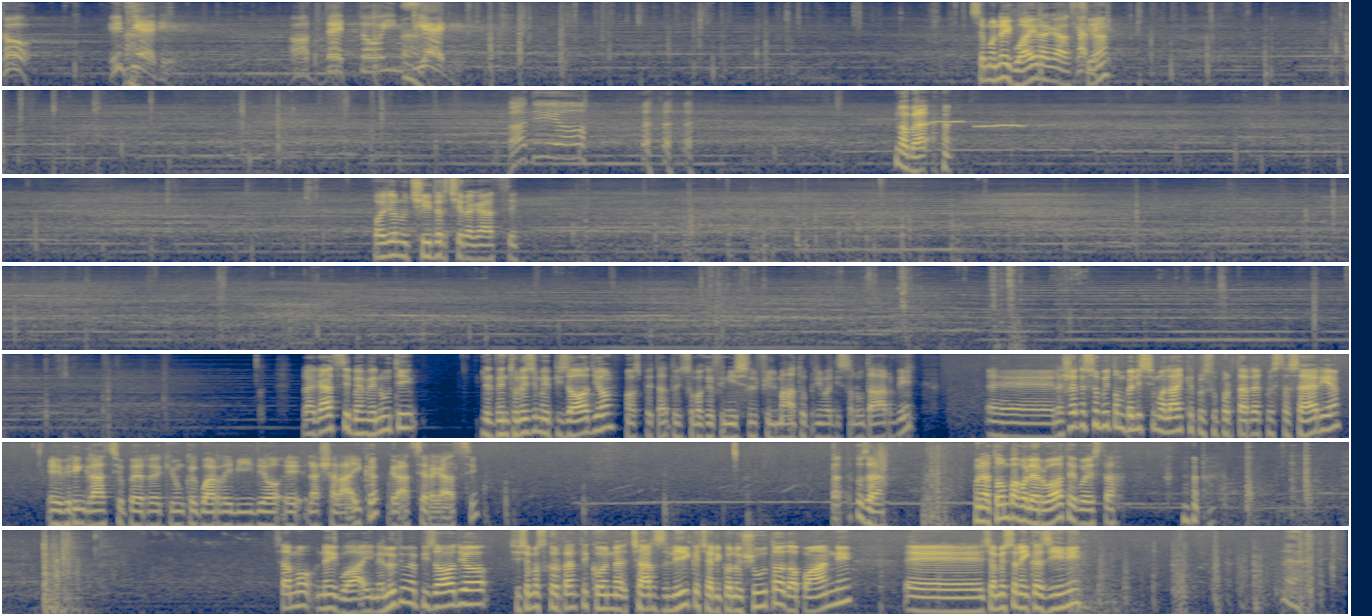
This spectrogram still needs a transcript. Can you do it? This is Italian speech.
Su, in piedi! Ho detto in piedi! Siamo nei guai, ragazzi, Cammina. eh? Addio! Vabbè. Vogliono ucciderci, ragazzi. Ragazzi, benvenuti nel ventunesimo episodio. Ho aspettato insomma che finisse il filmato prima di salutarvi. Eh, lasciate subito un bellissimo like per supportare questa serie. E vi ringrazio per chiunque guarda i video e lascia like. Grazie ragazzi. Eh, cos'è? Una tomba con le ruote questa? Siamo nei guai. Nell'ultimo episodio ci siamo scordati con Charles Lee che ci ha riconosciuto dopo anni e ci ha messo nei casini.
